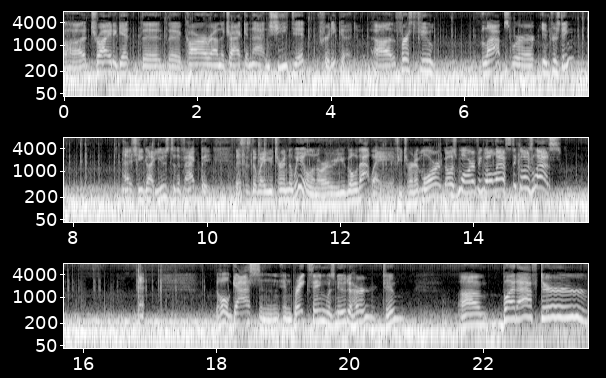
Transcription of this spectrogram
uh, try to get the the car around the track and that, and she did pretty good. Uh, the first few laps were interesting as she got used to the fact that this is the way you turn the wheel, and or you go that way. If you turn it more, it goes more. If you go less, it goes less. the whole gas and, and brake thing was new to her too. Um, but after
